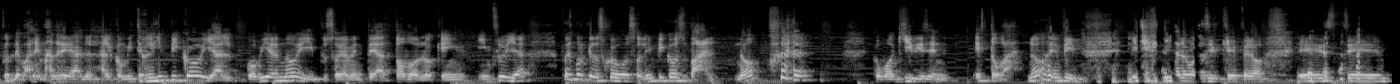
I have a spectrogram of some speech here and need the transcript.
pues, le vale madre al, al, Comité Olímpico y al gobierno y pues obviamente a todo lo que in, influya, pues porque los Juegos Olímpicos van, ¿no? Como aquí dicen, esto va, ¿no? En fin, y ya no voy a decir qué, pero este...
